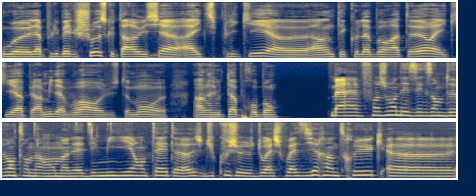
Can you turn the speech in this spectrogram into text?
ou la plus belle chose que tu as réussi à, expliquer à, à, un de tes collaborateurs et qui a permis d'avoir justement un résultat probant. Bah, franchement, des exemples de vente, on, en a des milliers en tête. Euh, du coup, je dois choisir un truc. Euh,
